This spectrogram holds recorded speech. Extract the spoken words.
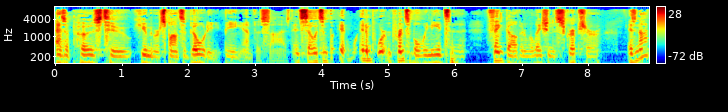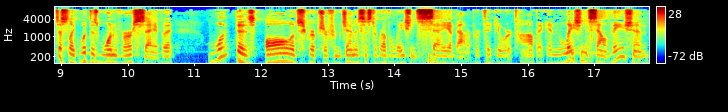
as opposed to human responsibility being emphasized. And so it's an important principle we need to think of in relation to scripture is not just like what does one verse say, but what does all of scripture from Genesis to Revelation say about a particular topic? In relation to salvation,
